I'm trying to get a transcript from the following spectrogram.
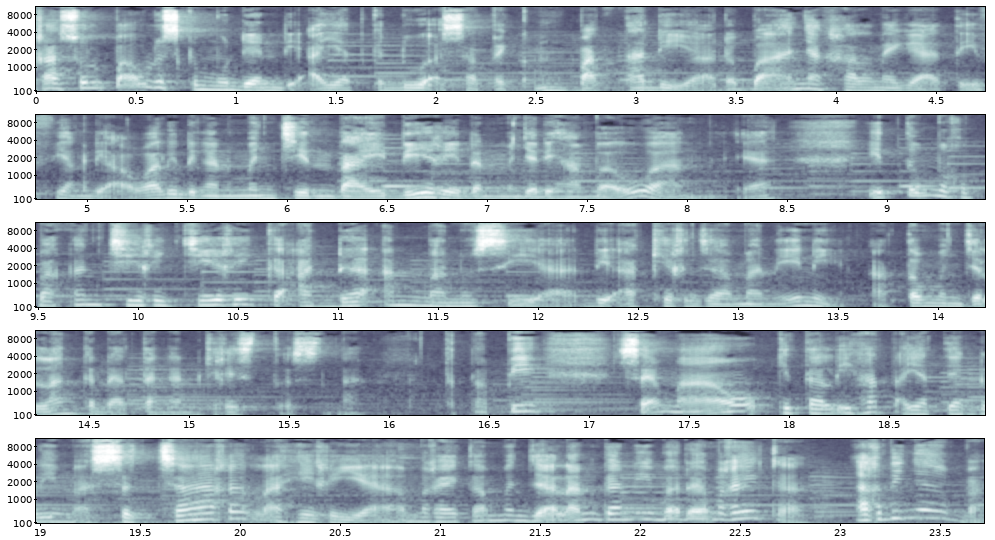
Rasul Paulus kemudian di ayat kedua sampai keempat tadi ya ada banyak hal negatif yang diawali dengan mencintai diri dan menjadi hamba uang ya. Itu merupakan ciri-ciri keadaan manusia di akhir zaman ini atau menjelang kedatangan Kristus. Nah, tetapi saya mau kita lihat ayat yang kelima. Secara lahiriah mereka menjalankan ibadah mereka. Artinya apa?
